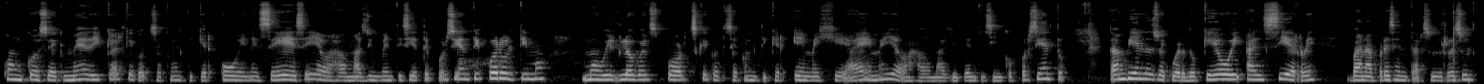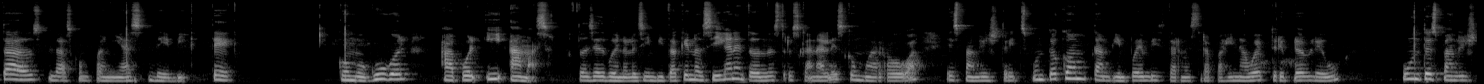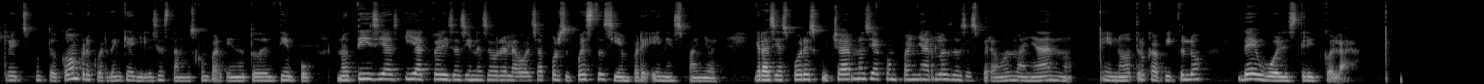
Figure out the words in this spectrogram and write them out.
Oncosec Medical, que cotiza con el ticker ONCS y ha bajado más de un 27%. Y por último, Mobile Global Sports, que cotiza con el ticker MGAM y ha bajado más de un 25%. También les recuerdo que hoy al cierre van a presentar sus resultados las compañías de Big Tech como Google, Apple y Amazon. Entonces, bueno, les invito a que nos sigan en todos nuestros canales como arroba spanglishtrades.com. También pueden visitar nuestra página web www www.spanglishtrades.com. Recuerden que allí les estamos compartiendo todo el tiempo noticias y actualizaciones sobre la bolsa, por supuesto, siempre en español. Gracias por escucharnos y acompañarlos. Los esperamos mañana en otro capítulo de Wall Street Colada.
